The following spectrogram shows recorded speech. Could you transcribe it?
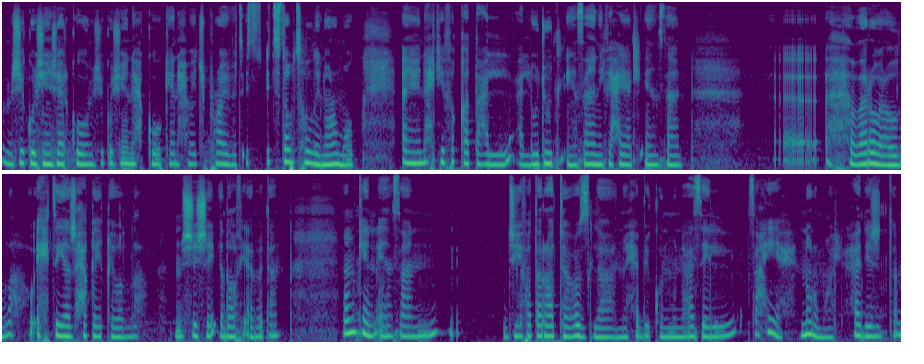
ماشي كلشي نشاركو ماشي كلشي نحكو. كاين حوايج private it's totally normal أنا نحكي فقط على الوجود الإنساني في حياة الإنسان. آه ضرورة والله. واحتياج حقيقي والله. مش شيء إضافي أبدا. ممكن الإنسان تجي فترات عزلة إنه يحب يكون منعزل. صحيح نورمال عادي جدا.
